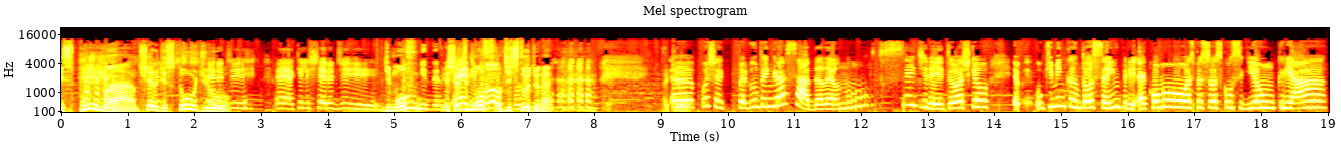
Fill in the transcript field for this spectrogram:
espuma, do cheiro de estúdio? Cheiro de- É, aquele cheiro de. De mofo. Úmido. Cheiro É, de, mofo, de estúdio, né? Aquele... É, poxa, pergunta engraçada, Léo. Não sei direito. Eu acho que eu, eu- O que me encantou sempre é como as pessoas conseguiam criar.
